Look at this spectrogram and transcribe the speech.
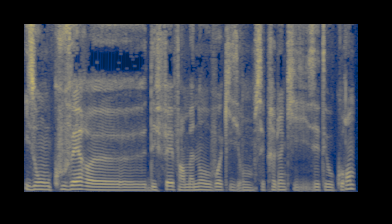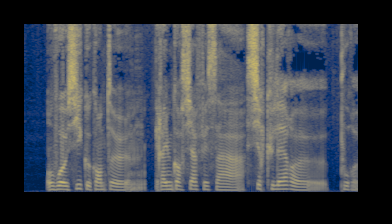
ils ont couvert euh, des faits. Enfin, maintenant, on voit qu'on sait très bien qu'ils étaient au courant. On voit aussi que quand Raïm Corsia fait sa circulaire pour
